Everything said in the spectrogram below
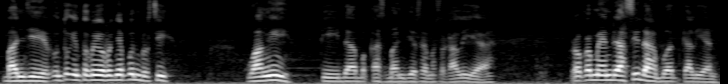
banjir. Untuk interiornya pun bersih, wangi, tidak bekas banjir sama sekali ya. Rekomendasi dah buat kalian.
